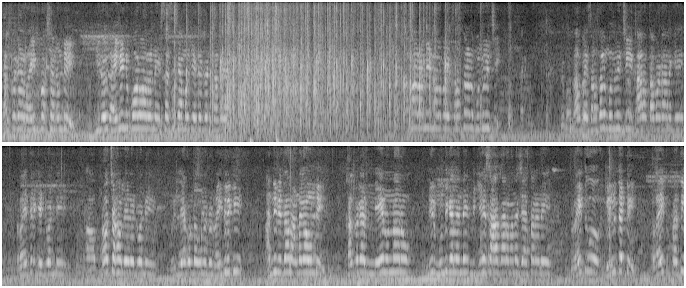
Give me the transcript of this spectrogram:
కలెక్టర్ గారు రైతు పక్షం నుండి ఈ రోజు ఐలాండ్ పోలవరాన్ని సస్యశ్యామలు చేసినటువంటి కలెక్టర్ గారు అమ్మారమ్మి నలభై సంవత్సరాల ముందు నుంచి నలభై సంవత్సరాల ముందు నుంచి ఈ కాలం తవ్వడానికి రైతులకి ఎటువంటి ప్రోత్సాహం లేనటువంటి లేకుండా ఉన్నటువంటి రైతులకి అన్ని విధాలు అండగా ఉండి కలెక్టర్ గారు నేనున్నాను మీరు ముందుకెళ్ళండి మీకు ఏ సహకారం అన్నా చేస్తానని రైతు వెన్నుతట్టి రైతు ప్రతి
